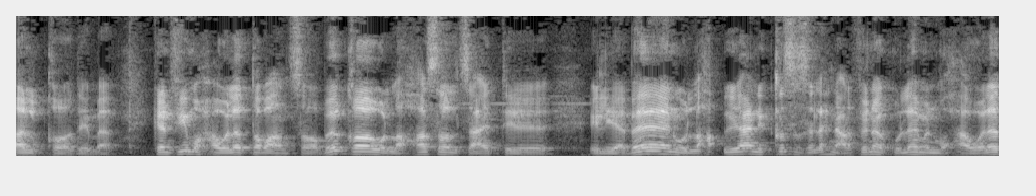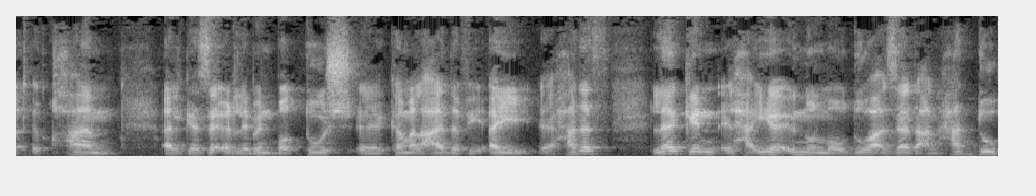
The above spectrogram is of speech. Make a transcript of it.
القادمة. كان في محاولات طبعا سابقة واللي حصل ساعة آه، اليابان واللي يعني القصص اللي إحنا عارفينها كلها من محاولات إقحام الجزائر لبن بطوش آه، كما العادة في أي حدث. لكن الحقيقة إنه الموضوع زاد عن حده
